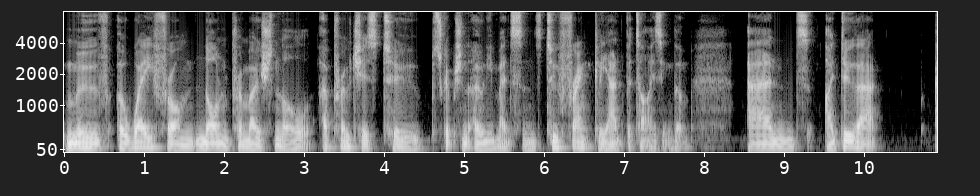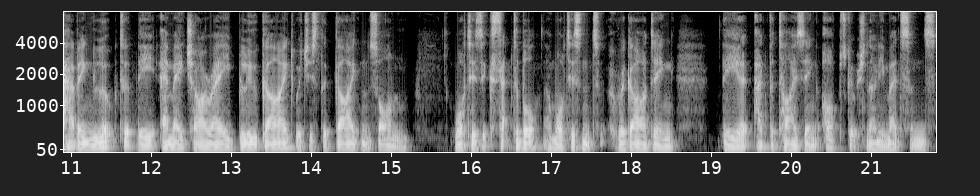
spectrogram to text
move away from non promotional approaches to prescription only medicines to frankly advertising them. And I do that having looked at the MHRA Blue Guide, which is the guidance on what is acceptable and what isn't regarding the uh, advertising of prescription only medicines.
